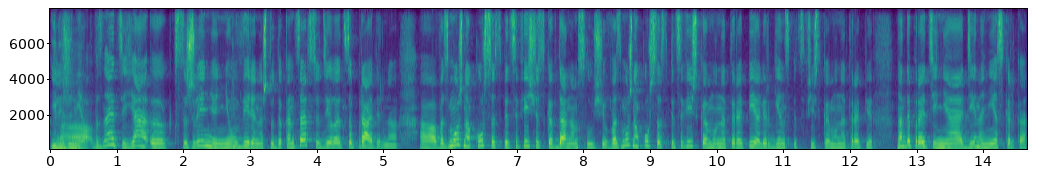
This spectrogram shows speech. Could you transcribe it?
Или же нет? А, Вы знаете, я, э, к сожалению, не уверена, что до конца все делается правильно. А, Возможно, курсы специфической, в данном случае, возможно, курсов специфической иммунотерапии, аллерген-специфической иммунотерапии надо пройти не один, а несколько.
